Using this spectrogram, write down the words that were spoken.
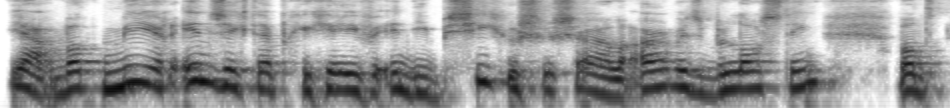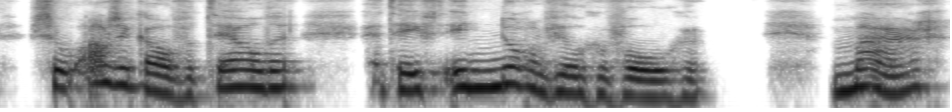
ja, wat meer inzicht heb gegeven in die psychosociale arbeidsbelasting. Want zoals ik al vertelde, het heeft enorm veel gevolgen. Maar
